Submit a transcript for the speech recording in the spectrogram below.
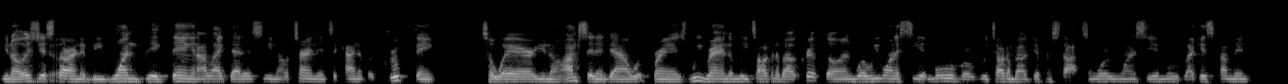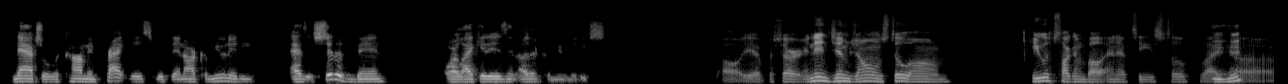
You know, it's just yeah. starting to be one big thing, and I like that it's you know turned into kind of a group thing to where you know I'm sitting down with friends, we randomly talking about crypto and where we want to see it move, or we talking about different stocks and where we want to see it move. Like it's coming natural or common practice within our community as it should have been, or like it is in other communities. Oh yeah, for sure. And then Jim Jones too. Um, he was talking about NFTs too. Like mm-hmm. uh,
